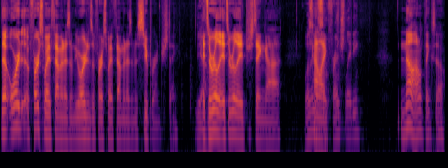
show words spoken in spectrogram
The or first wave feminism, the origins of first wave feminism is super interesting. yeah. It's a really it's a really interesting. Uh, Wasn't it some like- French lady? no, I don't think so.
